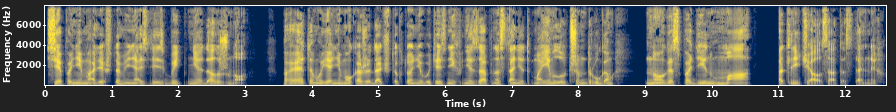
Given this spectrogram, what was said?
все понимали, что меня здесь быть не должно. Поэтому я не мог ожидать, что кто-нибудь из них внезапно станет моим лучшим другом, но господин Ма отличался от остальных.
